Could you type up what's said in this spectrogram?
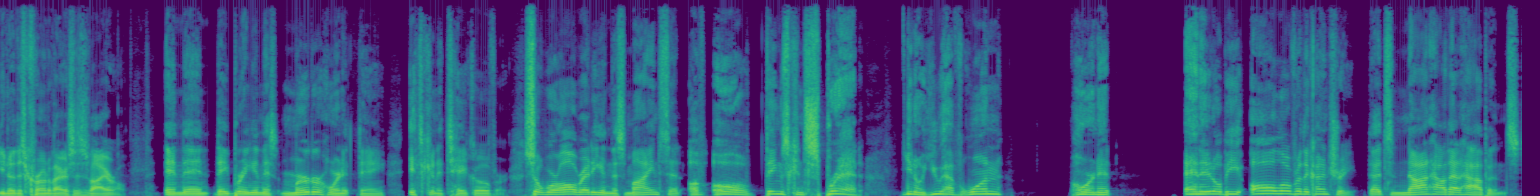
You know, this coronavirus is viral. And then they bring in this murder hornet thing, it's going to take over. So we're already in this mindset of, oh, things can spread. You know, you have one hornet and it'll be all over the country. That's not how that happens.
